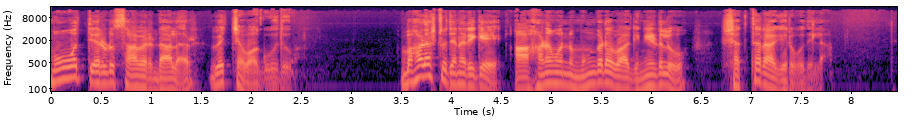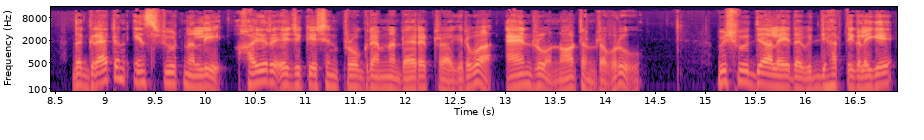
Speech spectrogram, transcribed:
ಮೂವತ್ತೆರಡು ಸಾವಿರ ಡಾಲರ್ ವೆಚ್ಚವಾಗುವುದು. ಬಹಳಷ್ಟು ಜನರಿಗೆ ಆ ಹಣವನ್ನು ಮುಂಗಡವಾಗಿ ನೀಡಲು ಶಕ್ತರಾಗಿರುವುದಿಲ್ಲ. ದ ಗ್ರ್ಯಾಟನ್ ಇನ್ಸ್ಟಿಟ್ಯೂಟ್ನಲ್ಲಿ ಹೈಯರ್ ಎಜುಕೇಷನ್ ಪ್ರೋಗ್ರಾಂನ ಡೈರೆಕ್ಟರ್ ಆಗಿರುವ ಆಂಡ್ರೋ ನಾಟನ್ ರವರು ವಿಶ್ವವಿದ್ಯಾಲಯದ ವಿದ್ಯಾರ್ಥಿಗಳಿಗೆ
